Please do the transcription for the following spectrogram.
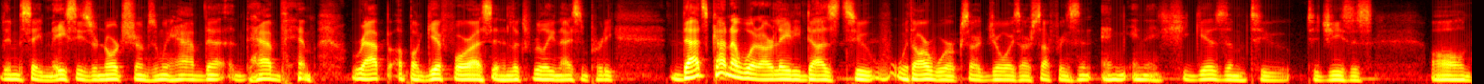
them say Macy's or Nordstrom's, and we have the, have them wrap up a gift for us, and it looks really nice and pretty. That's kind of what Our Lady does to with our works, our joys, our sufferings, and, and, and she gives them to to Jesus, all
